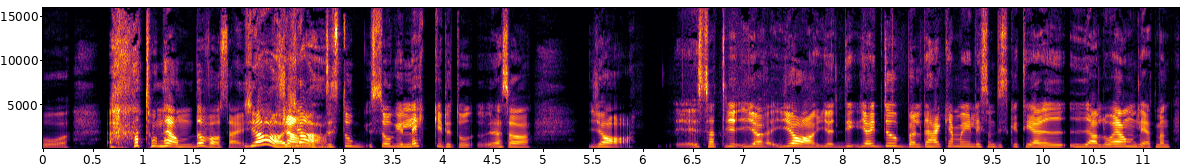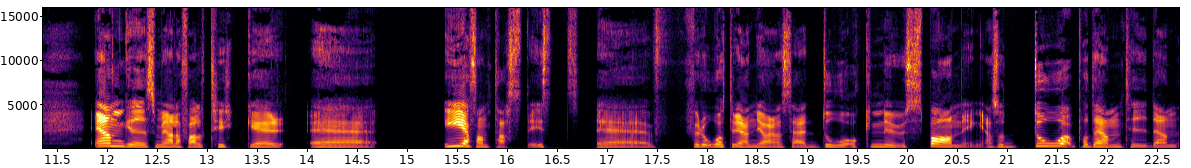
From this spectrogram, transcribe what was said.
och att hon ändå var så här, Ja, kände- ja. det stod, såg ju läckert ut. och- Alltså, ja. Eh, Så att jag, ja, jag, jag är dubbel, det här kan man ju liksom diskutera i, i all oändlighet men en grej som jag i alla fall tycker eh, är fantastiskt eh, för att återigen göra en så här då och nu spaning. Alltså då på den tiden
